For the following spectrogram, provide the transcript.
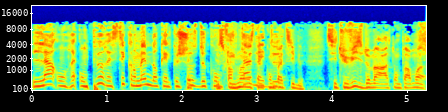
là on, on peut rester quand même dans quelque chose de confortable c'est et de incompatible. Si tu vises deux marathons par mois,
